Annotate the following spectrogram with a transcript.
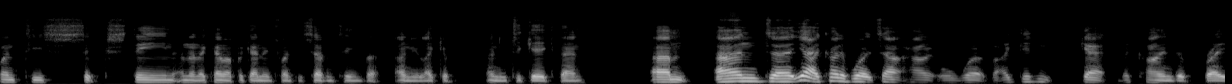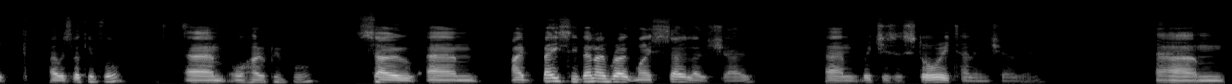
2016, and then I came up again in 2017, but only like a only to gig then. Um, and uh, yeah, I kind of worked out how it all worked, but I didn't get the kind of break I was looking for um, or hoping for. So um, I basically then I wrote my solo show, um, which is a storytelling show, then, um,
